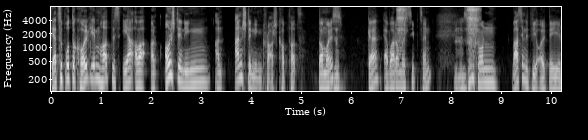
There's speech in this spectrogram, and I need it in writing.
der zu Protokoll gegeben hat, dass er aber einen anständigen, einen anständigen Crush gehabt hat, damals. Mhm. Gell? Er war damals 17. Mhm. Sind schon, weiß ich nicht, wie alt die,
